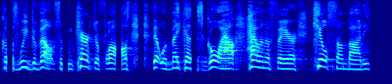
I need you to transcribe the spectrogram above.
because we've developed some character flaws that would make us go out, have an affair, kill somebody.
